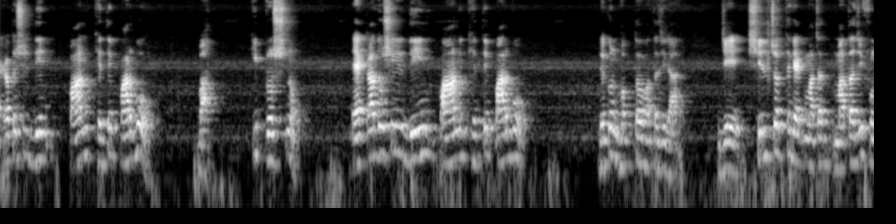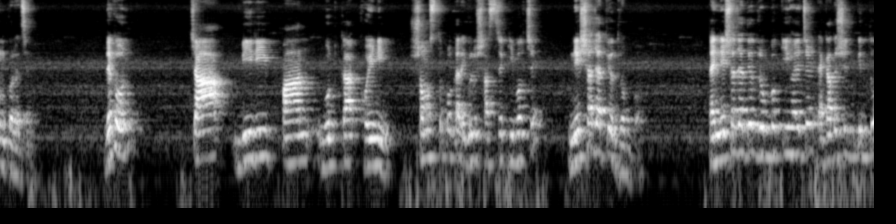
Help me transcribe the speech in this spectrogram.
একাদশীর দিন পান খেতে পারব? বাহ, কি প্রশ্ন। একাদশীর দিন পান খেতে পারব? দেখুন ভক্ত মাতাজিরা, যে শিলচর থেকে এক মাতা মাতাজি ফোন করেছেন। দেখুন চা, বিড়ি, পান, গুটকা, খৈনি, সমস্ত প্রকার এগুলো শাস্ত্রে কি বলছে? নেশা জাতীয় দ্রব্য। তাই নেশা জাতীয় দ্রব্য কি হয়েছে? একাদশী কিন্তু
